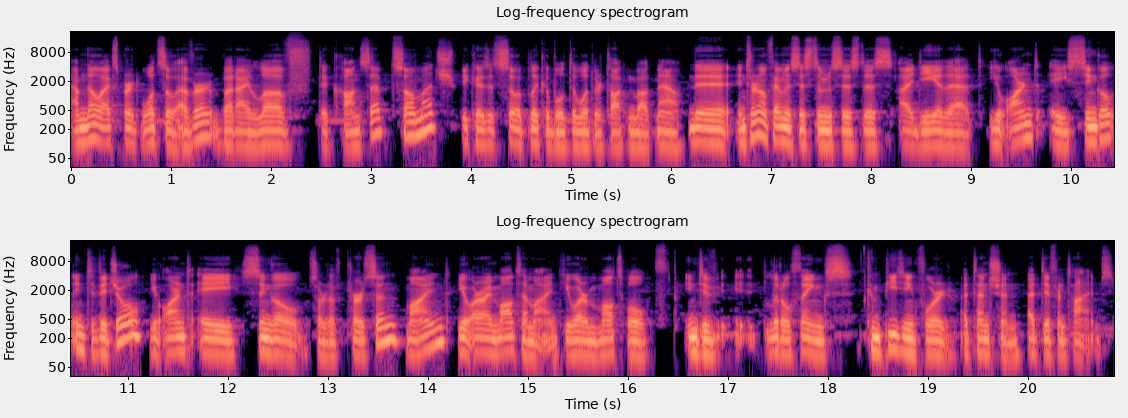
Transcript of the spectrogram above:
I'm no expert whatsoever, but I love the concept so much because it's so applicable to what we're talking about now. The internal family systems is this idea that you aren't a single individual, you aren't a single sort of person, mind, you are a multi mind, you are multiple indiv- little things competing for attention at different times.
